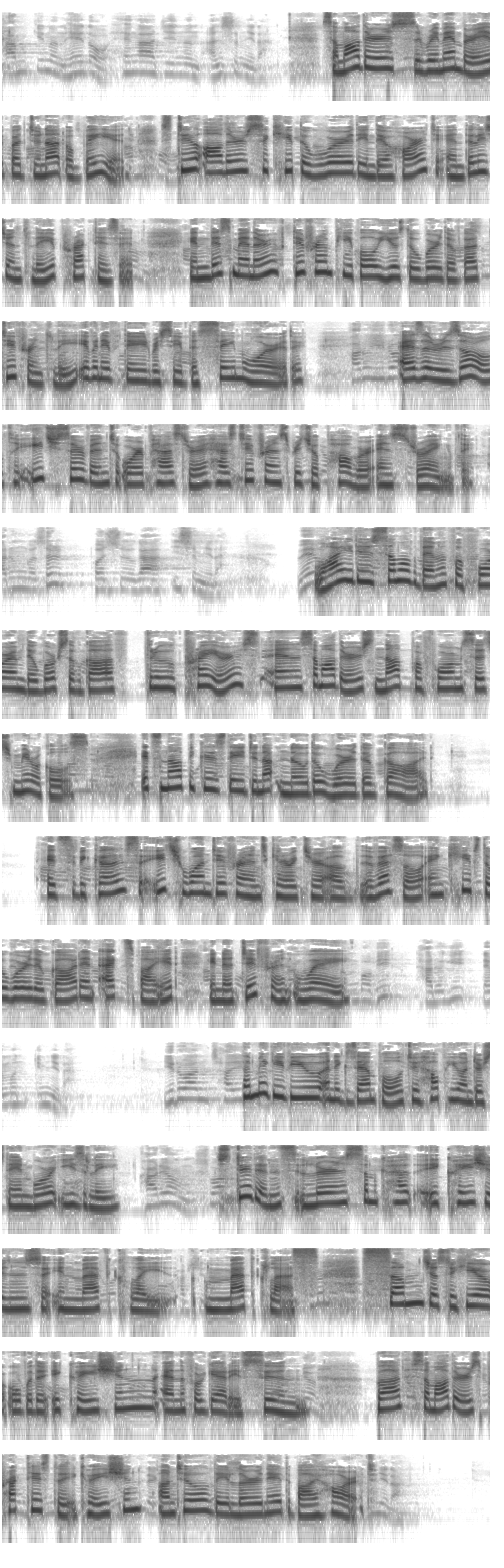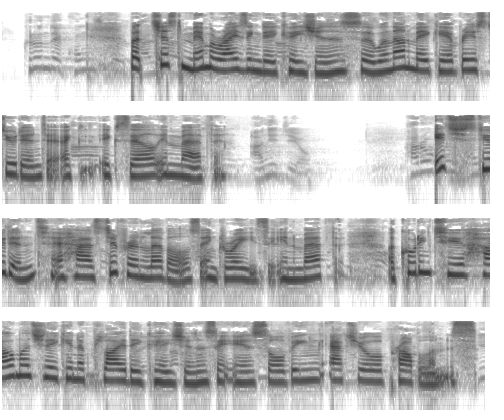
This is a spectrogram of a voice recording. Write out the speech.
Some others remember it but do not obey it. Still others keep the word in their heart and diligently practice it. In this manner, different people use the word of God differently, even if they receive the same word. As a result, each servant or pastor has different spiritual power and strength. Why do some of them perform the works of God through prayers and some others not perform such miracles? It's not because they do not know the word of God. It's because each one different character of the vessel and keeps the word of God and acts by it in a different way. Let me give you an example to help you understand more easily. Students learn some equations in math, math class. Some just hear over the equation and forget it soon. But some others practice the equation until they learn it by heart. But just memorizing the equations will not make every student excel in math. Each student has different levels and grades in math according to how much they can apply the equations in solving actual problems.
